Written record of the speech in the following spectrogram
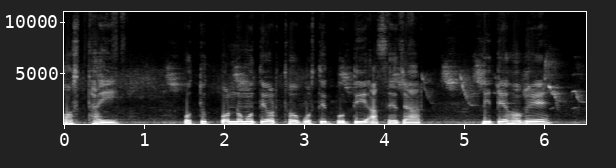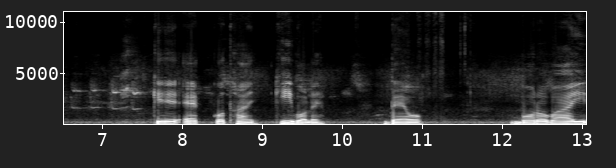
অস্থায়ী। প্রত্যুৎপন্নমতি অর্থ উপস্থিত বুদ্ধি আছে যার। দিতে হবে কে এক কথায়, কি বলে? দেও। বড় ভাই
